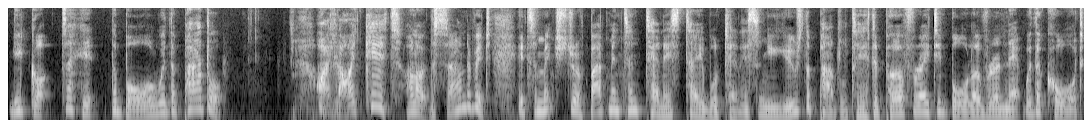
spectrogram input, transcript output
You got to hit the ball with a paddle. I like it. I like the sound of it. It's a mixture of badminton, tennis, table tennis, and you use the paddle to hit a perforated ball over a net with a court.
